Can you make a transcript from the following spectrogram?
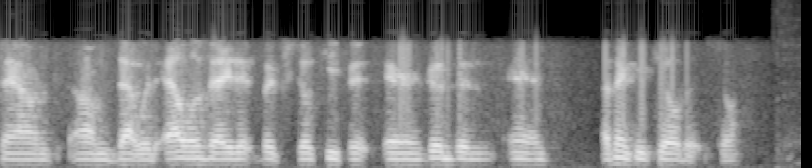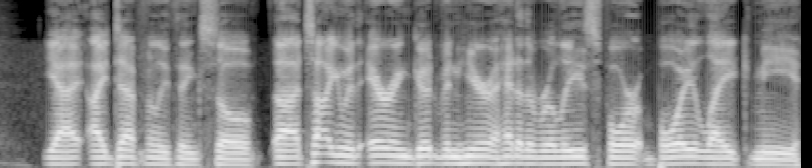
sound um, that would elevate it but still keep it Aaron Goodvin, and I think we killed it. So. Yeah, I definitely think so. Uh, talking with Aaron Goodvin here ahead of the release for Boy Like Me.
